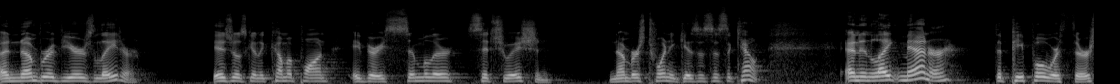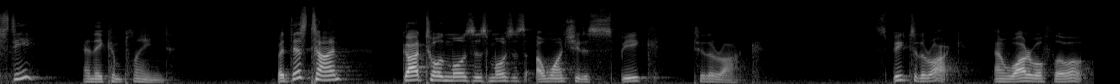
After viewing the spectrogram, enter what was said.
a number of years later, Israel is going to come upon a very similar situation. Numbers 20 gives us this account. And in like manner, the people were thirsty and they complained. But this time, God told Moses, Moses, I want you to speak to the rock. Speak to the rock, and water will flow out.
